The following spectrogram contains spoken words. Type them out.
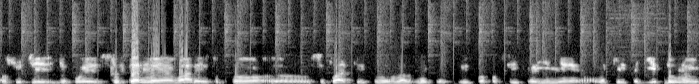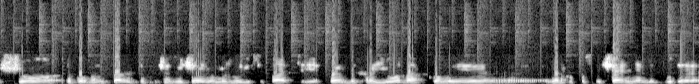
по суті якоїсь системної аварії, тобто е, ситуації, коли в нас зникне світло по всій країні на кілька діб. Думаю, що такого не станеться, хоча звичайно можливі ситуації в певних районах, коли е, енергопостачання не буде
